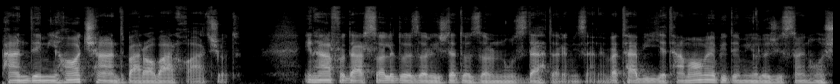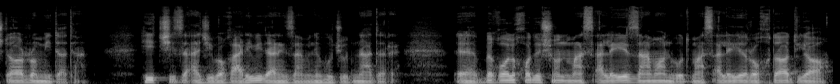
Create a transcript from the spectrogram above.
پاندمی ها چند برابر خواهد شد. این حرف رو در سال 2018-2019 داره می‌زنه و طبیعی تمام اپیدمیولوژیست این هشدار رو می‌دادن. هیچ چیز عجیب و غریبی در این زمینه وجود نداره. به قول خودشون مسئله زمان بود. مسئله رخداد یا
